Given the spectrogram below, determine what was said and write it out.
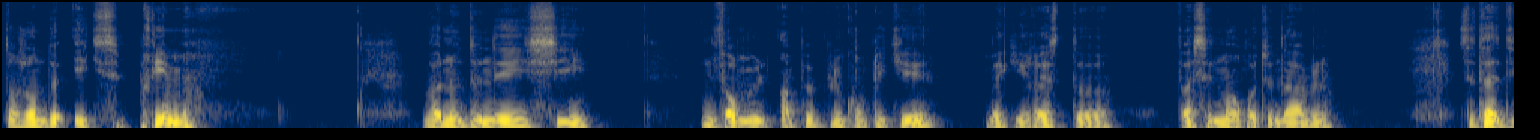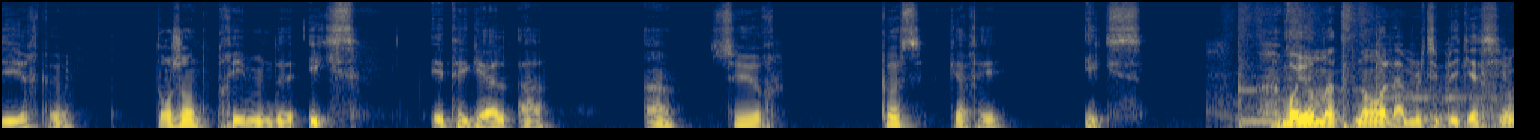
tangente de x prime, va nous donner ici une formule un peu plus compliquée, mais qui reste euh, facilement retenable. C'est-à-dire que tangente prime de x est égale à 1 sur cos carré x. Voyons maintenant la multiplication.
